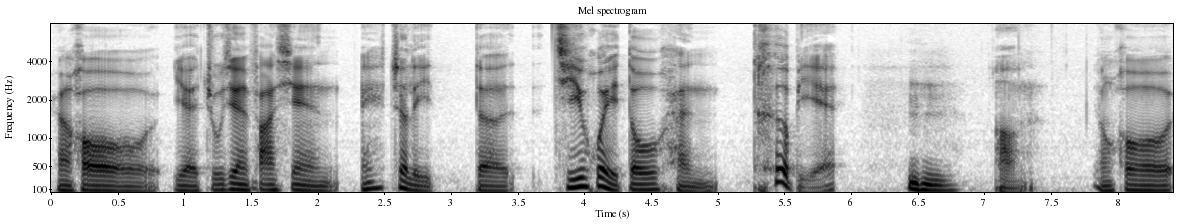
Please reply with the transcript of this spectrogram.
然后也逐渐发现，哎，这里的机会都很特别，嗯啊，然后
